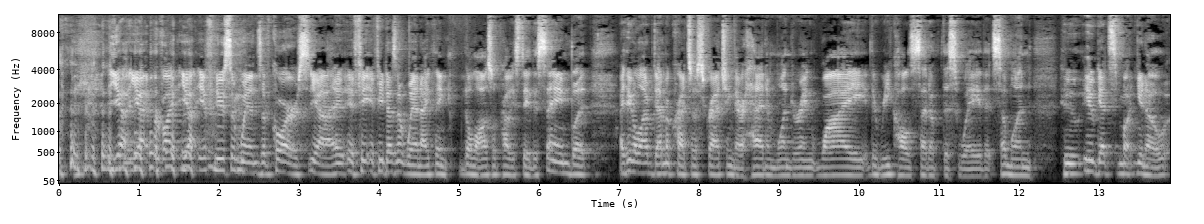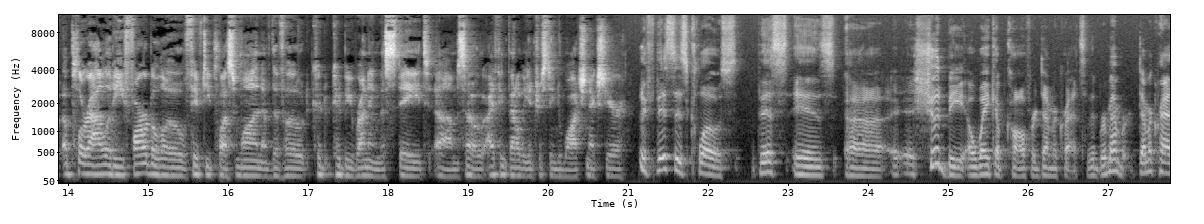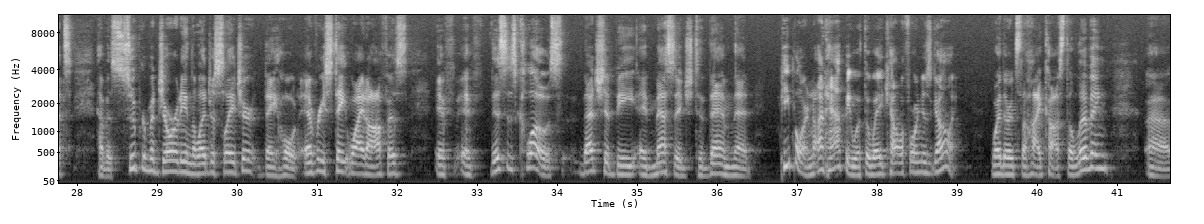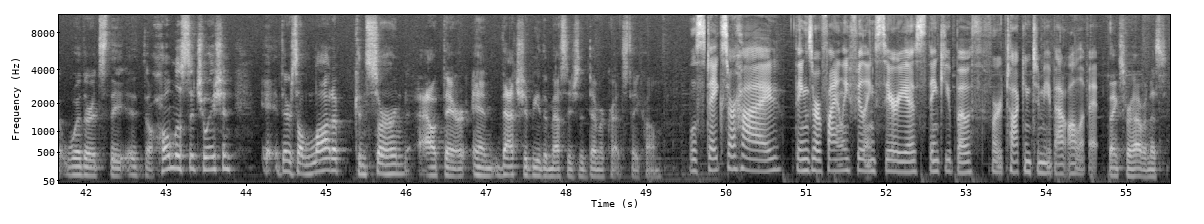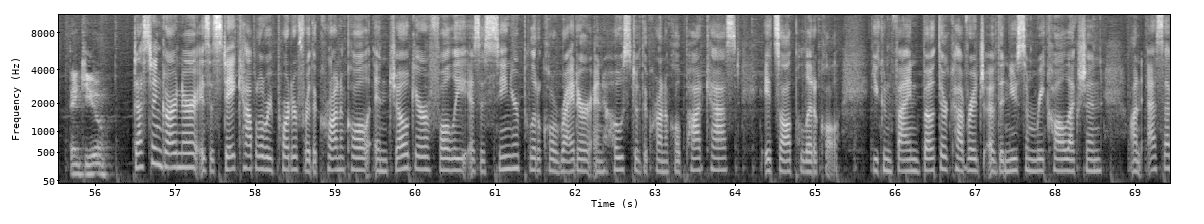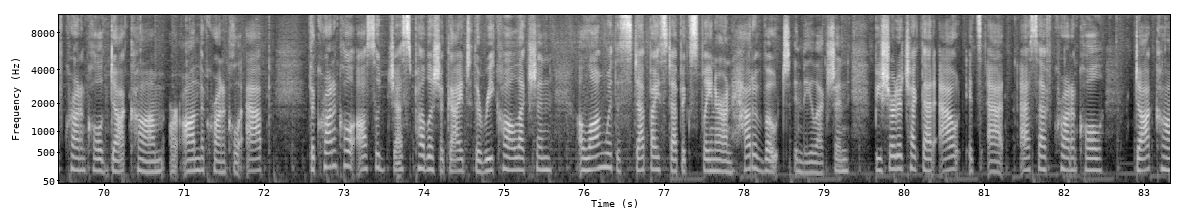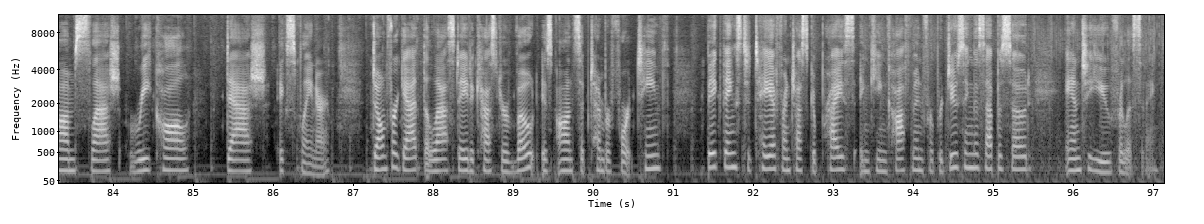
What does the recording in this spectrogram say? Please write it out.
yeah, yeah, provide, yeah. If Newsom wins, of course, yeah. If he, if he doesn't win, I think the laws will probably stay the same. But I think a lot of Democrats are scratching their head and wondering why the recall is set up this way. That someone who who gets you know a plurality far below 50 plus one of the vote could could be running the state. Um, so I think that'll be interesting to watch next year. If this is close, this is uh, should be a wake up call for Democrats. Remember, Democrats have a supermajority in the legislature. They hold every statewide office. If if this is close, that should be a message to them that people are not happy with the way California is going. Whether it's the high cost of living, uh, whether it's the the homeless situation. It, there's a lot of concern out there, and that should be the message that Democrats take home. Well, stakes are high. Things are finally feeling serious. Thank you both for talking to me about all of it. Thanks for having us. Thank you. Dustin Gardiner is a state capitol reporter for The Chronicle, and Joe Garofoli is a senior political writer and host of the Chronicle podcast, It's All Political. You can find both their coverage of the Newsom recall election on sfchronicle.com or on the Chronicle app. The Chronicle also just published a guide to the recall election, along with a step by step explainer on how to vote in the election. Be sure to check that out. It's at sfchronicle.com slash recall explainer. Don't forget, the last day to cast your vote is on September 14th. Big thanks to Taya Francesca Price and King Kaufman for producing this episode, and to you for listening.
